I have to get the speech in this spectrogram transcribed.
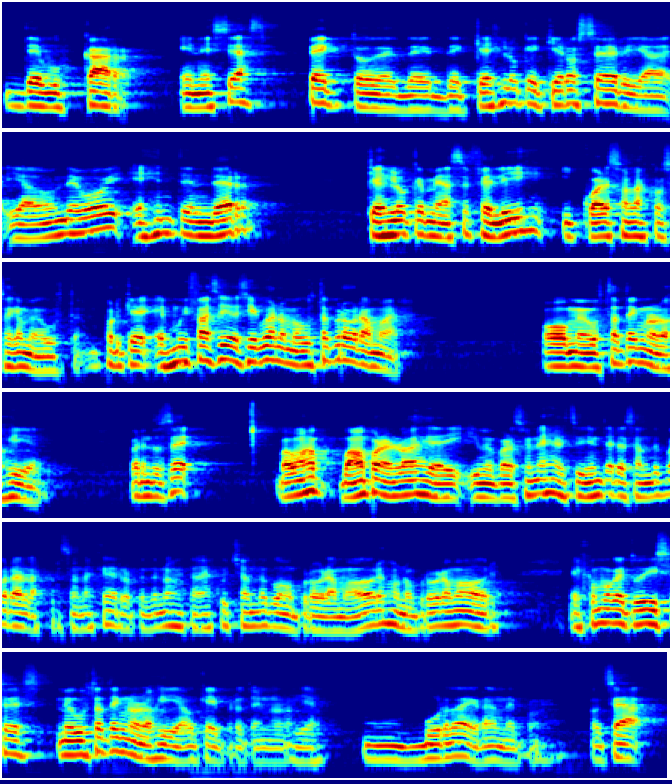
de buscar en ese aspecto de, qué es lo que quiero ser y a, y a dónde voy es entender qué es lo que me hace feliz y cuáles son las cosas que me gustan. Porque es muy fácil decir, bueno, me gusta programar o me gusta tecnología. Pero entonces, vamos a, vamos a ponerlo desde ahí. Y me parece un ejercicio interesante para las personas que de repente nos están escuchando como programadores o no programadores. Es como que tú dices, me gusta tecnología, ok, pero tecnología burda de grande, pues. O sea,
